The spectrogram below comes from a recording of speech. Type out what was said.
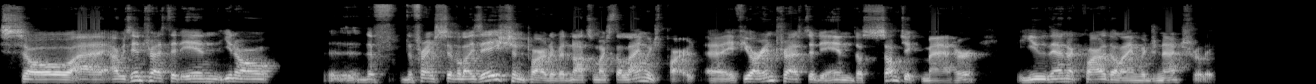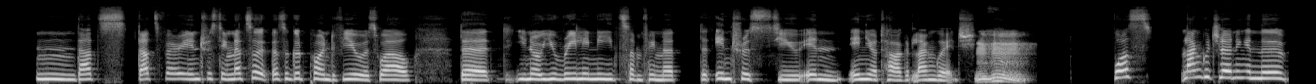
So I, I was interested in, you know, the, the French civilization part of it, not so much the language part. Uh, if you are interested in the subject matter, you then acquire the language naturally. Mm, that's that's very interesting. That's a that's a good point of view as well. That you know you really need something that that interests you in in your target language. Mm-hmm. Was language learning in the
